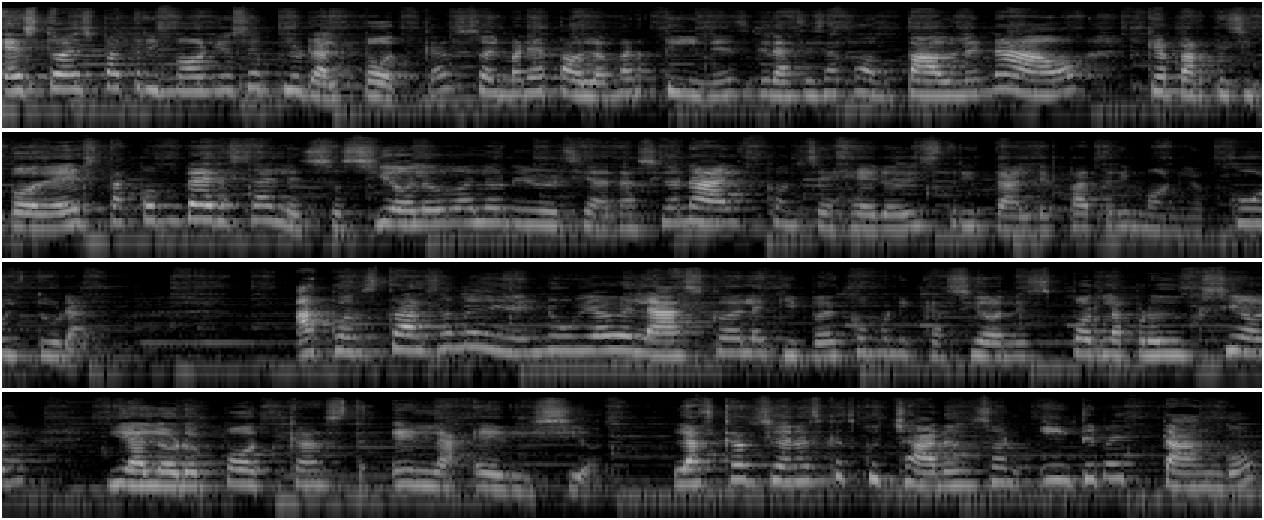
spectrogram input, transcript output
Esto es Patrimonios en Plural Podcast. Soy María Paula Martínez, gracias a Juan Pablo Henao, que participó de esta conversa. Él es sociólogo de la Universidad Nacional, consejero distrital de Patrimonio Cultural. A Constanza Medina y Nubia Velasco del equipo de comunicaciones por la producción y al Oro Podcast en la edición. Las canciones que escucharon son Intimate Tango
